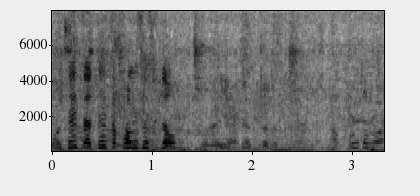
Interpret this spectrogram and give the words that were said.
어 됐어 됐어 거기서 쏘 아, 거기서 쏘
